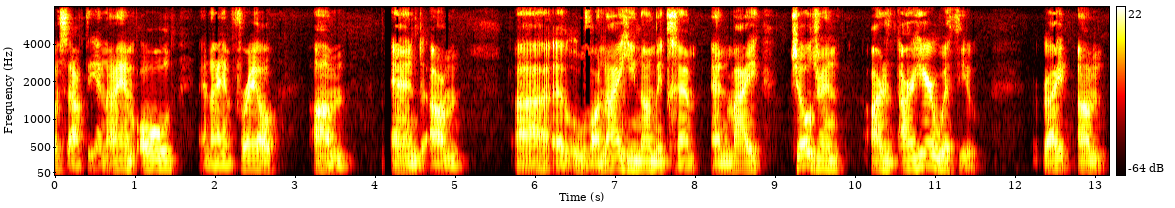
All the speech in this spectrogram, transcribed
vasavti, and I am old and I am frail, um, and um, uh, and my children are are here with you, right? Um,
